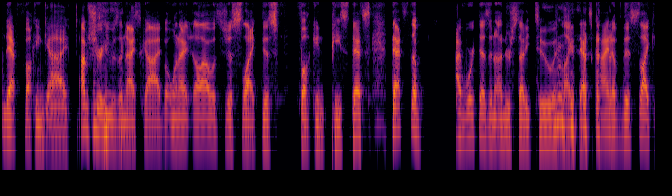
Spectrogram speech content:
That fucking guy. I'm sure he was a nice guy, but when I I was just like this fucking piece. That's that's the I've worked as an understudy too, and like that's kind of this like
